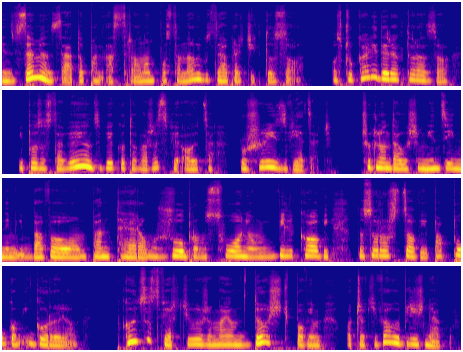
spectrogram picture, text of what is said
więc w zamian za to pan astronom postanowił zabrać ich do zoo. Odszukali dyrektora zoo i pozostawiając w jego towarzystwie ojca, ruszyli zwiedzać. Przyglądały się m.in. bawołom, panterom, żubrom, słoniom, wilkowi, nosorożcowi, papugom i gorylom. W końcu stwierdziły, że mają dość, bowiem oczekiwały bliźniaków.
